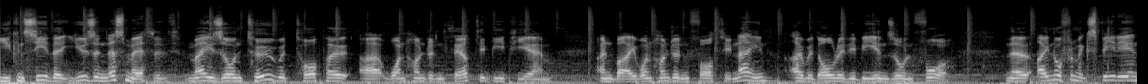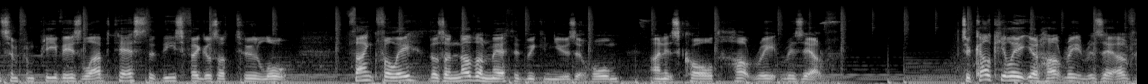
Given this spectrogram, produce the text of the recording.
You can see that using this method, my zone 2 would top out at 130 BPM and by 149 I would already be in zone 4. Now I know from experience and from previous lab tests that these figures are too low. Thankfully there's another method we can use at home and it's called heart rate reserve. To calculate your heart rate reserve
